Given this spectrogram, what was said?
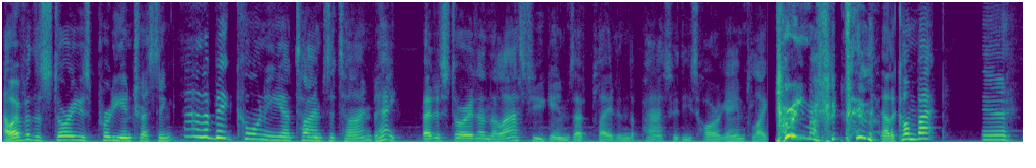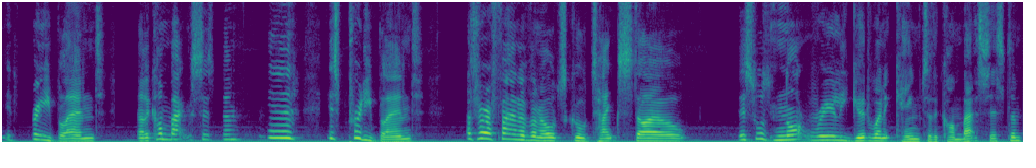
However, the story is pretty interesting and a bit corny at times to time. But hey, better story than the last few games I've played in the past with these horror games like Now the combat, yeah, it's pretty bland. Now the combat system, yeah, it's pretty bland. As for a fan of an old school tank style, this was not really good when it came to the combat system.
